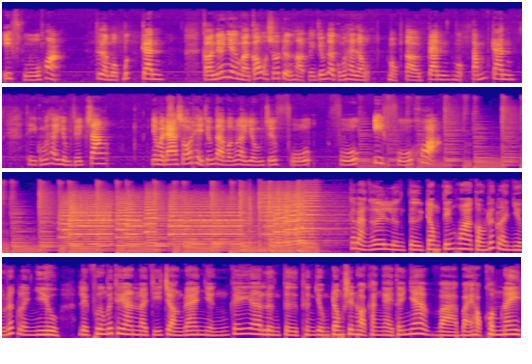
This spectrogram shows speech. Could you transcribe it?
y phú họa. Tức là một bức tranh còn nếu như mà có một số trường hợp thì chúng ta cũng có thể là một, một tờ tranh một tấm tranh thì cũng có thể dùng chữ trăng nhưng mà đa số thì chúng ta vẫn là dùng chữ phủ phủ y phủ họa Các bạn ơi, lượng từ trong tiếng Hoa còn rất là nhiều, rất là nhiều. Lệ Phương với Thúy Anh là chỉ chọn ra những cái ờ, lượng từ thường dùng trong sinh hoạt hàng ngày thôi nha. Và bài học hôm nay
